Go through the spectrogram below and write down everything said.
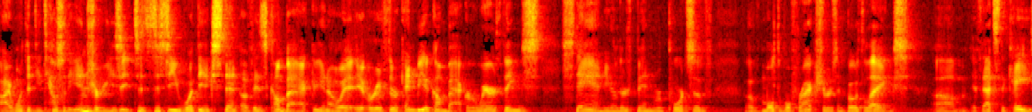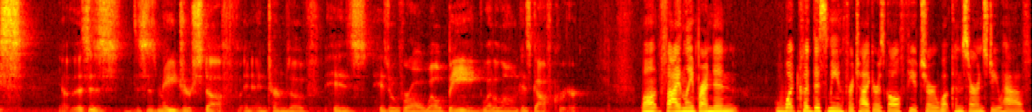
I want the details of the injuries to, to see what the extent of his comeback, you know, it, or if there can be a comeback or where things stand. You know, there's been reports of, of multiple fractures in both legs. Um, if that's the case, you know, this is this is major stuff in, in terms of his his overall well being, let alone his golf career. Well, finally, Brendan, what could this mean for Tiger's golf future? What concerns do you have?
